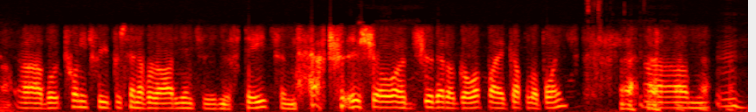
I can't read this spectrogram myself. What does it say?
Uh, about 23% of our audience is in the States, and after this show, I'm sure that'll go up by a couple of points. Um,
